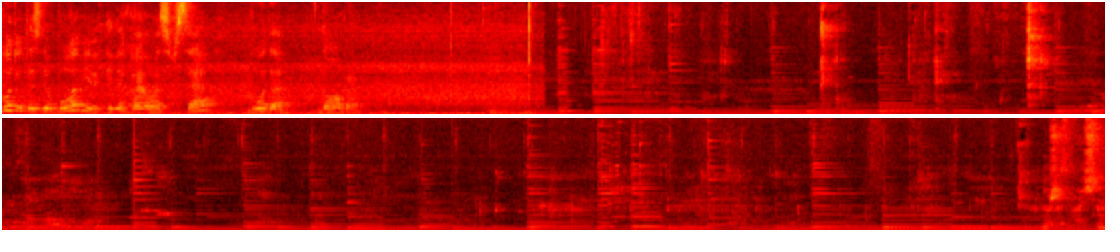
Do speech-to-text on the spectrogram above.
Готуйте з любов'ю і нехай у вас все буде добре. дуже смачно.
